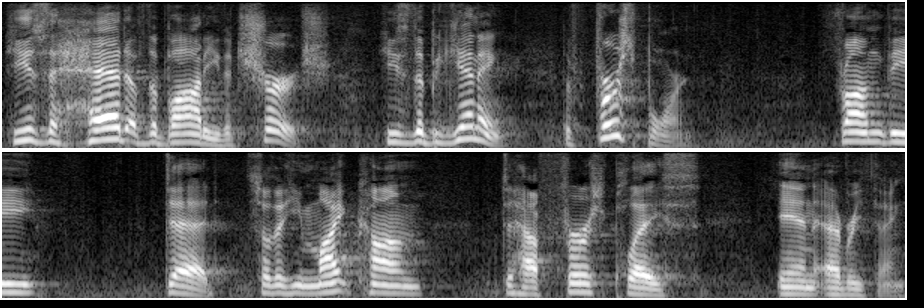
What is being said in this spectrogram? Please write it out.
He is the head of the body, the church. He's the beginning, the firstborn from the dead, so that he might come to have first place in everything.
